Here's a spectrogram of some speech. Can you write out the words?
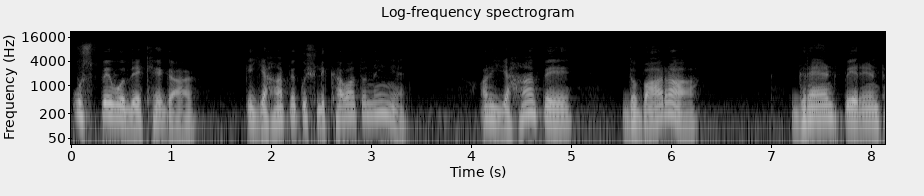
اس پہ وہ دیکھے گا کہ یہاں پہ کچھ لکھا ہوا تو نہیں ہے۔ اور یہاں پہ دوبارہ گرینڈ پیرنٹ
